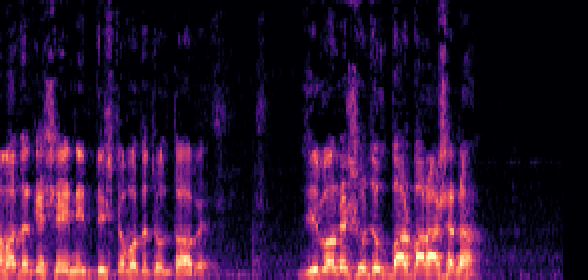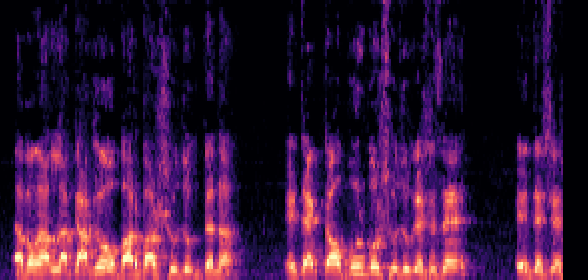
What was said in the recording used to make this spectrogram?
আমাদেরকে সেই নির্দিষ্ট পথে চলতে হবে। জীবনে সুযোগ বারবার আসে না এবং আল্লাহ কাকেও বারবার সুযোগ দেয় না। এটা একটা অপূর্ব সুযোগ এসেছে এই দেশের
